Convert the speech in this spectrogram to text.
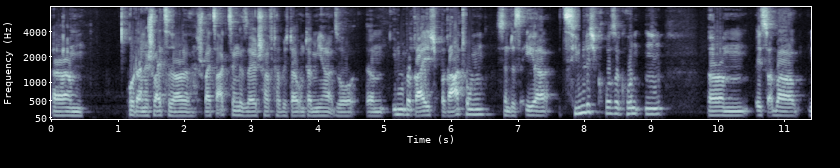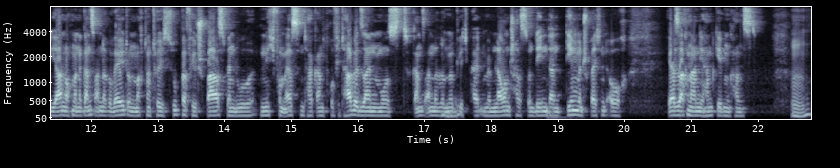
Ähm, oder eine Schweizer, Schweizer Aktiengesellschaft habe ich da unter mir. Also ähm, im Bereich Beratung sind es eher ziemlich große Kunden, ähm, ist aber ja nochmal eine ganz andere Welt und macht natürlich super viel Spaß, wenn du nicht vom ersten Tag an profitabel sein musst, ganz andere mhm. Möglichkeiten mit dem Lounge hast und denen dann dementsprechend auch ja, Sachen an die Hand geben kannst. Mhm.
